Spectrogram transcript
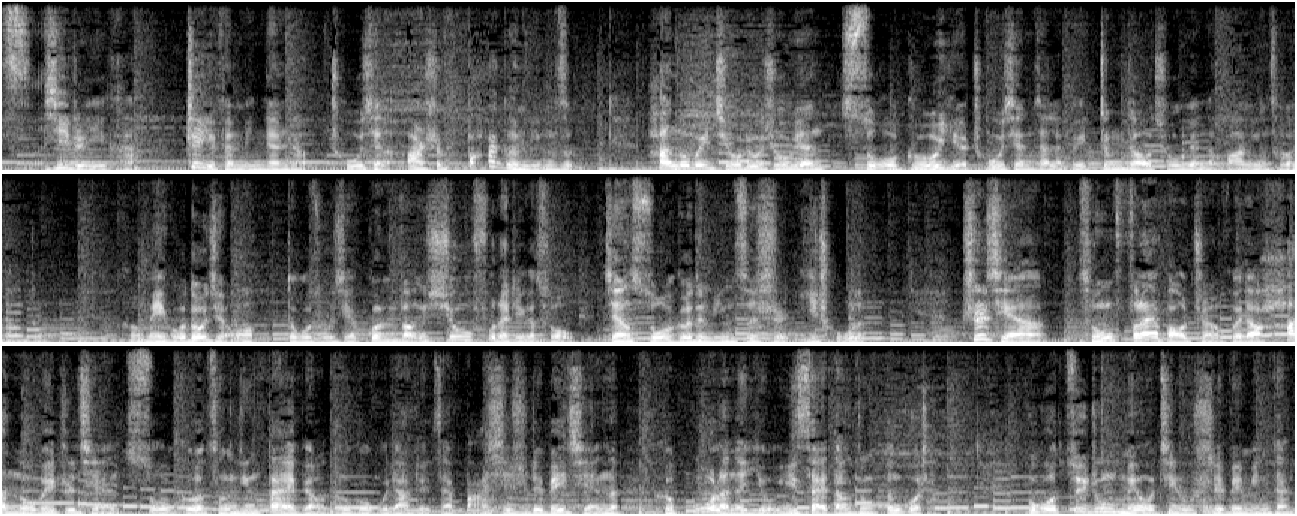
仔细这一看，这份名单上出现了二十八个名字，汉诺威九六球员索格也出现在了被征召球员的花名册当中。可没过多久，德国足协官方修复了这个错误，将索格的名字是移除了。之前啊，从弗莱堡转会到汉诺威之前，索格曾经代表德国国家队在巴西世界杯前呢和波兰的友谊赛当中登过场，不过最终没有进入世界杯名单。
